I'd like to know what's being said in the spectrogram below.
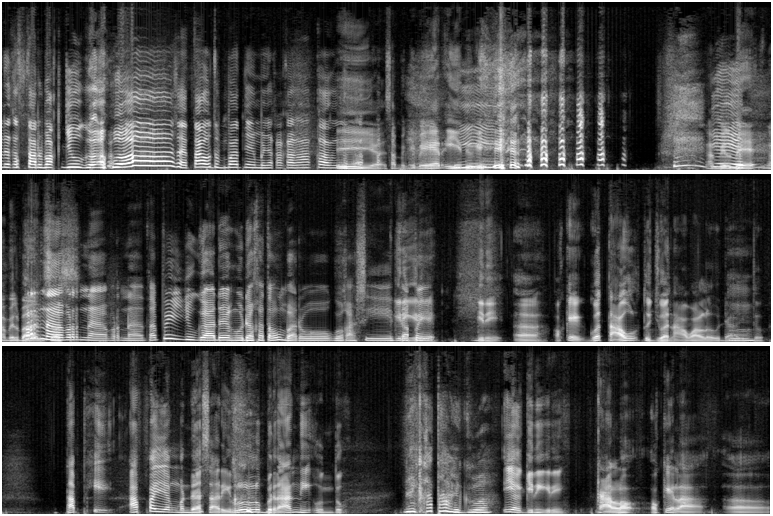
dekat Starbucks juga. Wah, saya tahu tempatnya yang banyak akang-akang. iya, sampai ke BRI itu. Iya. Ngambil Iya, be- ngambil bansos. Pernah, pernah, pernah. Tapi juga ada yang udah ketemu baru gue kasih. Gini, tapi gini, gini. eh, oke, gue tahu tujuan awal lu udah Hmm. itu. Tapi apa yang mendasari lu lu berani untuk nekat aja gue. iya gini gini. Kalau oke lah eh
